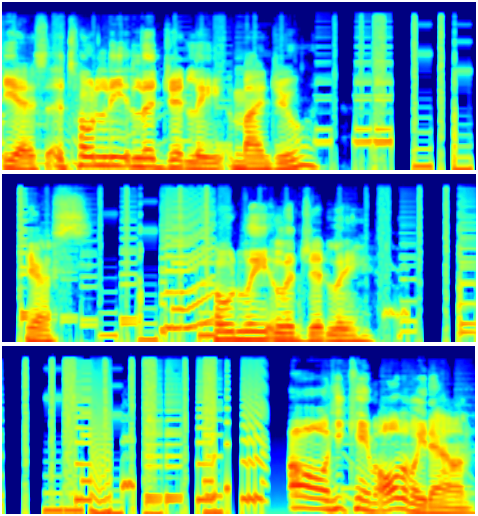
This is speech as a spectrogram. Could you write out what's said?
Yes, uh, totally legitly, mind you. Yes. Totally legitly. Oh, he came all the way down.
